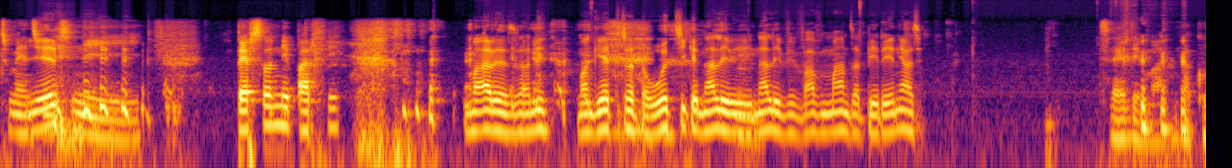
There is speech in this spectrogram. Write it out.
Tsy maintsy Yes. misy ny personne n'est parfait. Marina izany. Mangetitra daholo tsika na le Mm. na le vehivavy manja be reny aza. Zay dia marina ko.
